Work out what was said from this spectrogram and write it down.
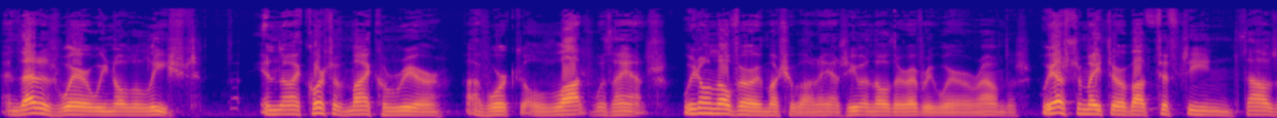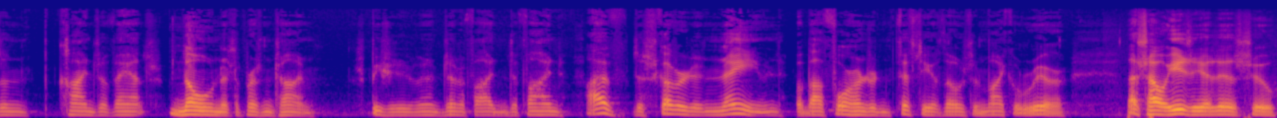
And that is where we know the least. In the course of my career, I've worked a lot with ants. We don't know very much about ants, even though they're everywhere around us. We estimate there are about 15,000 kinds of ants known at the present time. Species have been identified and defined. I've discovered and named about 450 of those in my career. That's how easy it is to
